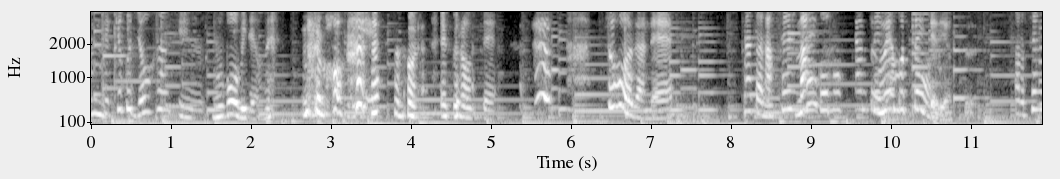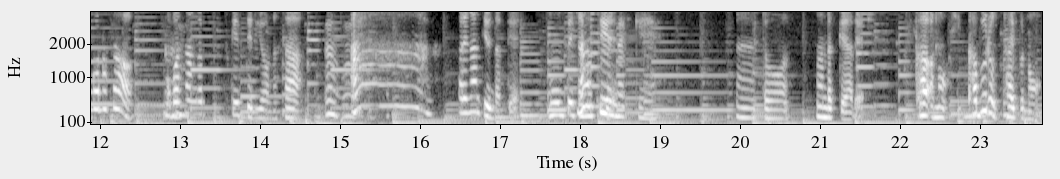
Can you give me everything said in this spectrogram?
うん結局上半身無防備だよね。も うあのエプロンって。そうだね。なんかあのあ戦前後のちゃんと上もついてるやつ。あの戦後のさ、おばさんがつけてるようなさ、うんうん。ああれなんて言うんだっけ？モンペあじゃなんくてなて言うんだ、っけ？うんと、なんだっけあれ。かあのひかぶるタイプの。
